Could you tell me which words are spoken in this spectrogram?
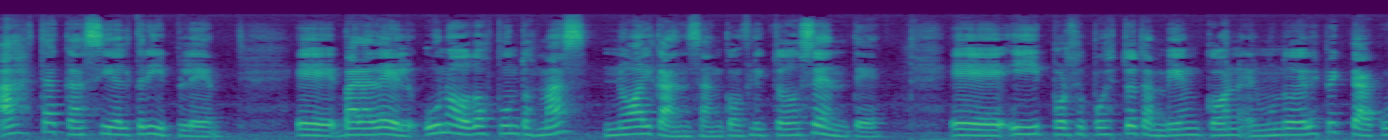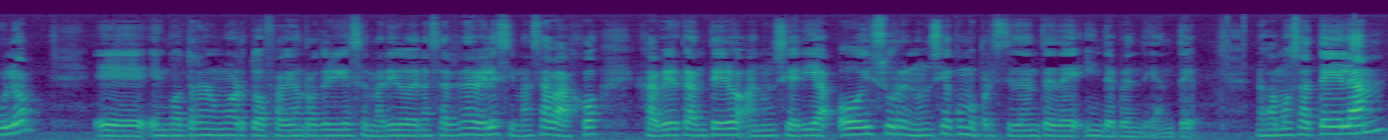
hasta casi el triple. Eh, Baradel, uno o dos puntos más no alcanzan. Conflicto docente. Eh, y por supuesto también con el mundo del espectáculo. Eh, encontraron muerto a Fabián Rodríguez, el marido de Nazarena Vélez, y más abajo, Javier Cantero anunciaría hoy su renuncia como presidente de Independiente. Nos vamos a Telam.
